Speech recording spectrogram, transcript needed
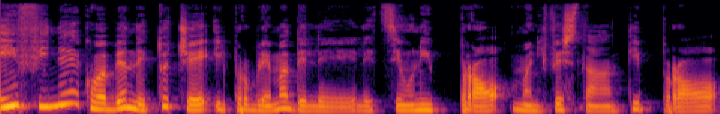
e infine, come abbiamo detto, c'è il problema delle elezioni pro manifestanti, pro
